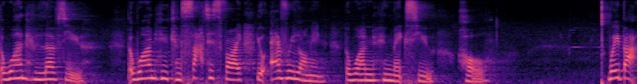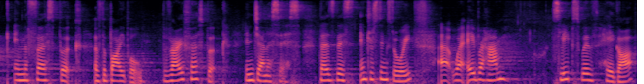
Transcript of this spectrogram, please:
the one who loves you the one who can satisfy your every longing, the one who makes you whole. Way back in the first book of the Bible, the very first book in Genesis, there's this interesting story uh, where Abraham sleeps with Hagar,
